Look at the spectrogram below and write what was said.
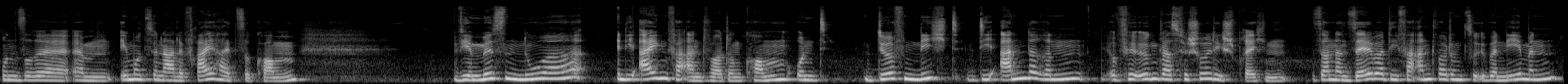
unsere ähm, emotionale Freiheit zu kommen. Wir müssen nur in die Eigenverantwortung kommen und dürfen nicht die anderen für irgendwas für schuldig sprechen, sondern selber die Verantwortung zu übernehmen,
